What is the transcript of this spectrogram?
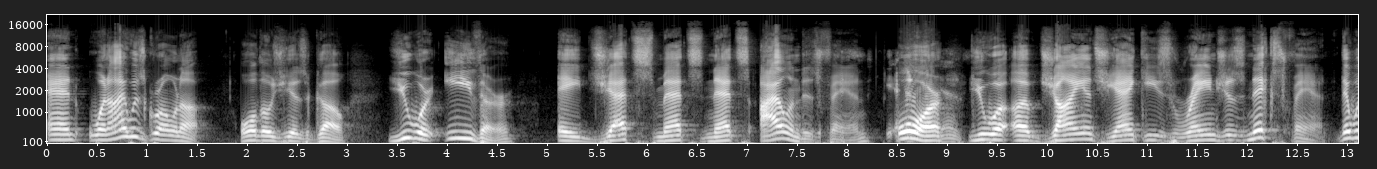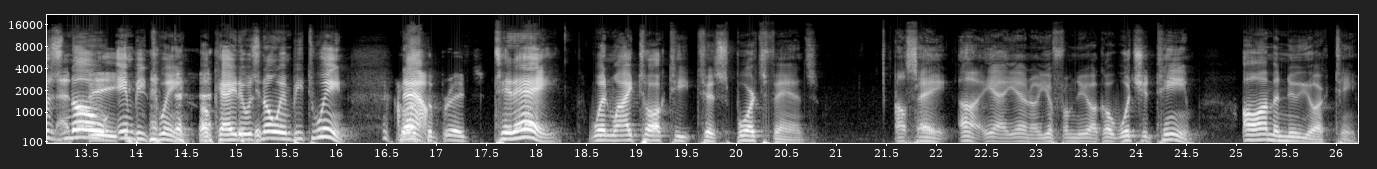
and when I was growing up, all those years ago, you were either a Jets, Mets, Nets, Islanders fan, yes, or yes. you were a Giants, Yankees, Rangers, Knicks fan. There was That's no in between. Okay, there was no in between. Now, the bridge. today, when I talk to, to sports fans, I'll say, "Oh yeah, you know, you're from New York. Oh, what's your team? Oh, I'm a New York team.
